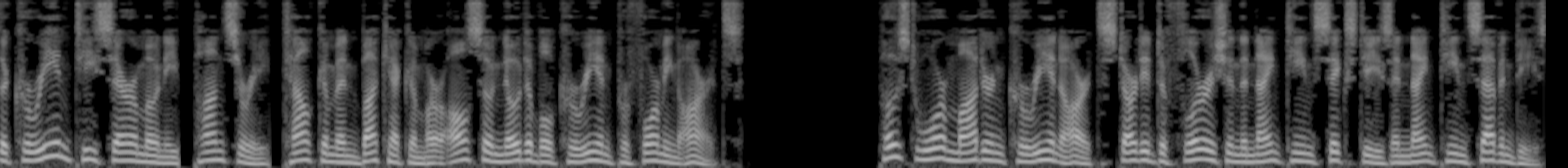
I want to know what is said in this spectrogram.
The Korean tea ceremony, pansori, talchum and baekgyeom are also notable Korean performing arts. Post-war modern Korean arts started to flourish in the 1960s and 1970s,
